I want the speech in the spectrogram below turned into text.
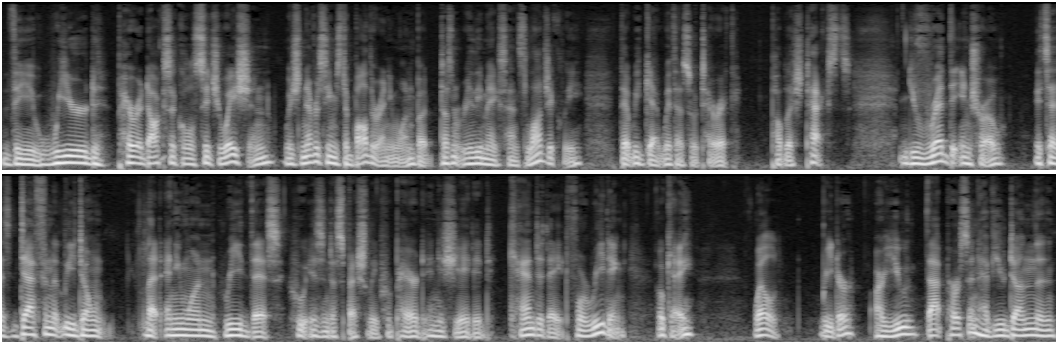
the weird paradoxical situation, which never seems to bother anyone but doesn't really make sense logically, that we get with esoteric published texts. You've read the intro. It says, definitely don't let anyone read this who isn't a specially prepared, initiated candidate for reading. Okay, well, reader, are you that person? Have you done the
